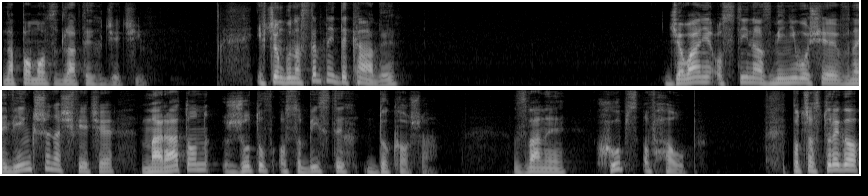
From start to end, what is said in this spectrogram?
na pomoc dla tych dzieci. I w ciągu następnej dekady działanie Ostina zmieniło się w największy na świecie maraton rzutów osobistych do kosza, zwany Hoops of Hope, podczas którego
